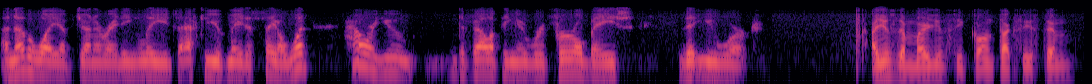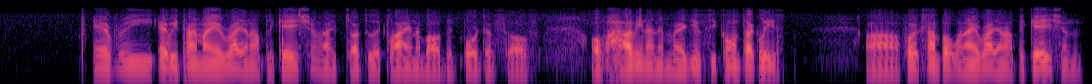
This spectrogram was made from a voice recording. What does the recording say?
another way of generating leads after you've made a sale. What, how are you developing a referral base that you work? I use the emergency contact system every every time I write an application, I talk to the client about the importance of of having an emergency contact list. Uh, for example, when I write an application,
